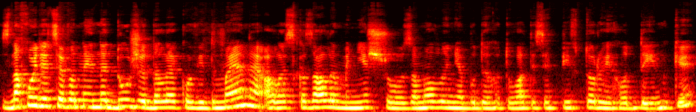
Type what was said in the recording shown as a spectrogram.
Знаходяться вони не дуже далеко від мене, але сказали мені, що замовлення буде готуватися півтори годинки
